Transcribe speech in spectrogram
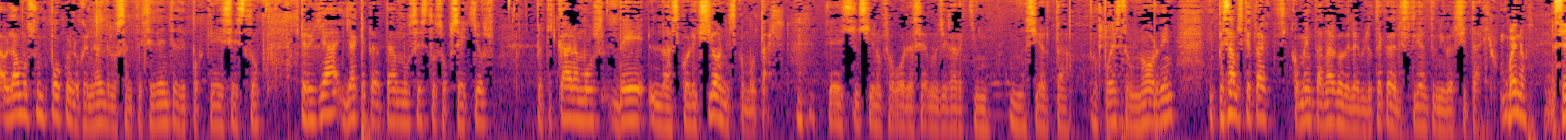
hablamos un poco en lo general de los antecedentes de por qué es esto, pero ya, ya que tratamos estos obsequios, platicáramos de las colecciones como tal. Ustedes hicieron favor de hacernos llegar aquí una cierta propuesta, un orden. Empezamos, ¿qué tal? Si comentan algo de la biblioteca del estudiante universitario. Bueno, sí,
